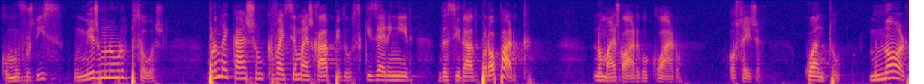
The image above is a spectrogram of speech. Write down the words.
Como vos disse, o mesmo número de pessoas. Por onde é que acham que vai ser mais rápido se quiserem ir da cidade para o parque? No mais largo, claro. Ou seja, quanto menor,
